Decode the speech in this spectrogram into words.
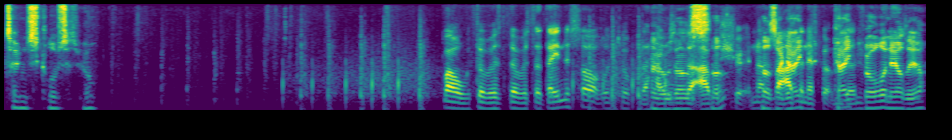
sounds close as well. Well, there was there was a dinosaur on top of the hill that I was shooting at, there's a guy, didn't put him guy crawling there, there.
